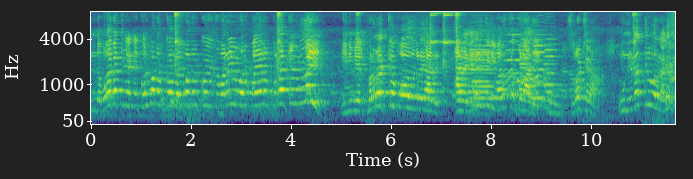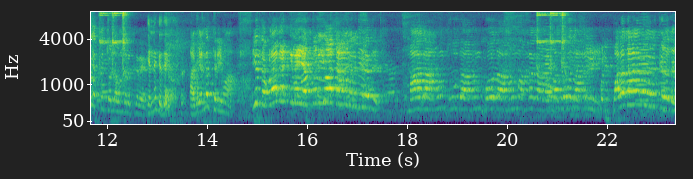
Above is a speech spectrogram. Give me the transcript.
இந்த உலகத்தில் என்னை கொல்வதற்கோ வெல்வதற்கோ இதுவரையில் ஒரு பயணம் பிறக்கவில்லை. இனிமேல் பிறக்க போவது கிடையாது. அதை நினைத்து நீ வருத்தப்படாதே. சுலோச்சனா உன்னிடத்தில் ஒரு ரகசியத்தை சொல்ல வந்திருக்கிறேன். என்னங்குது? அது என்ன தெரியுமா? இந்த உலகத்திலே எத்தனையோ தானம் இருக்கிறது. மாதானம் பூதானம் கோதானம் அன்னதானம் வஸ்திரதானம் இப்படி பல தானங்கள் இருக்கிறது.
